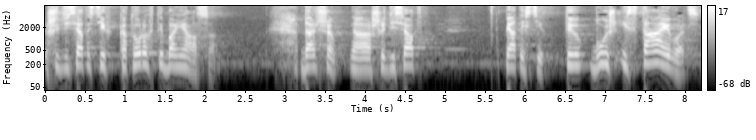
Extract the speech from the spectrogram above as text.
60 стих, которых ты боялся. Дальше, 65 а, стих. Ты будешь истаивать,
